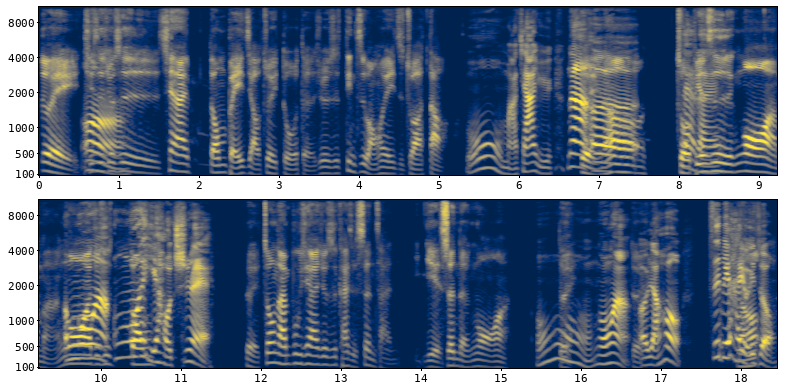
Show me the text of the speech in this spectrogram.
对，其实就是现在东北角最多的就是定制网会一直抓到哦，马家鱼。那对，然后左边是蚵啊嘛，蚵啊就是蚵也好吃哎。对，中南部现在就是开始盛产野生的蚵啊。哦，蚵啊，对，然后这边还有一种，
